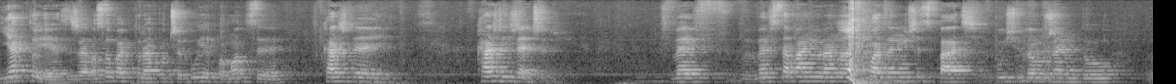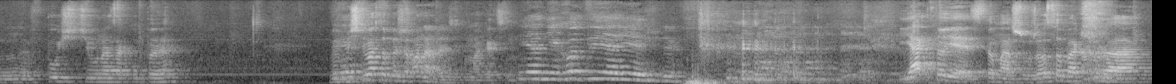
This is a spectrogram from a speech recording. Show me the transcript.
jak to jest, że osoba, która potrzebuje pomocy w każdej, każdej rzeczy, we, we wstawaniu rano, w kładzeniu się spać, w pójściu do urzędu, mm, w pójściu na zakupy, wymyśliła sobie, że ona będzie pomagać innym. Ja nie chodzę, ja jeżdżę. Jak to jest, Tomaszu, że osoba, która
